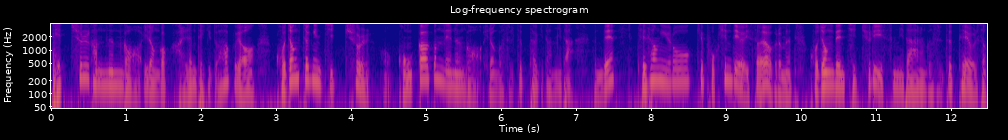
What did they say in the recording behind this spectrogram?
대출 갚는 거 이런 것과 관련되기도 하고요. 고정적인 지출, 뭐 공과금 내는 거 이런 것을 뜻하기도 합니다. 근데 재성이 이렇게 복신되어 있어요. 그러면 고정된 지출이 있습니다 하는 것을 뜻해요. 그래서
